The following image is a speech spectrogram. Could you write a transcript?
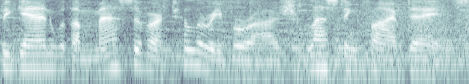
began with a massive artillery barrage lasting five days.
